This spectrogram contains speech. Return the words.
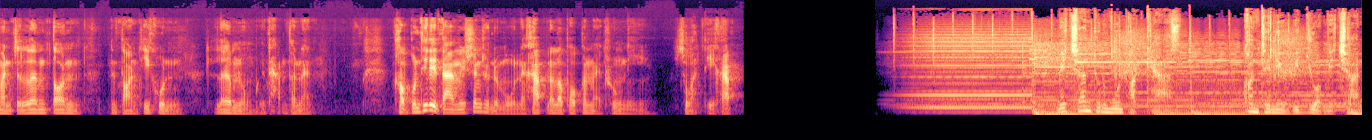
มันจะเริ่มต้นในตอนที่คุณเริ่มลงมือทำเท่านั้น ขอบคุณที่ติดตาม Mission to the Moon นะครับ แล้วเราพบกันใหม่พรุ่งนี้ สวัสดีครับ Mission to the Moon Podcast Continue with your mission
